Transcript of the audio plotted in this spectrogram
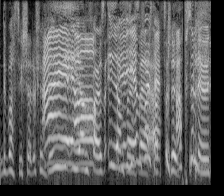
det bara swishade förbi Aj, i ja. jämförelse. I jämförelse, Jämförelse. absolut. Absolut.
